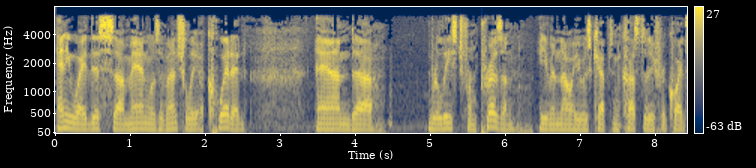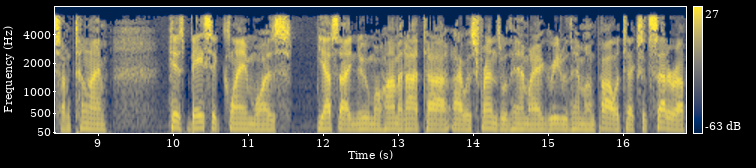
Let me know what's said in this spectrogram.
Anyway, this uh, man was eventually acquitted and uh, released from prison, even though he was kept in custody for quite some time. His basic claim was yes, I knew Mohammed Atta, I was friends with him, I agreed with him on politics, etc.,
